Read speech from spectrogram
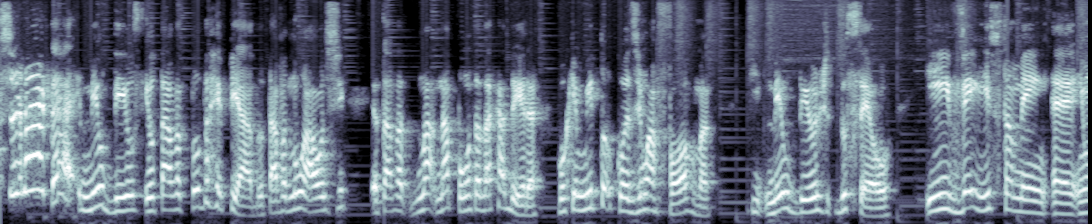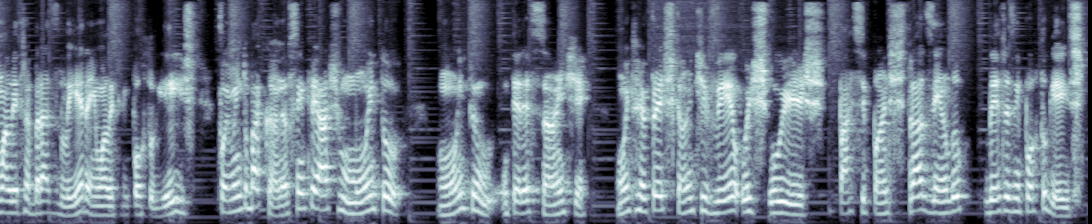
Shuraka! Meu Deus, eu tava todo arrepiado, eu tava no auge, eu tava na, na, ponta da cadeira, porque me tocou de uma forma que, meu Deus do céu. E ver isso também é, em uma letra brasileira, em uma letra em português, foi muito bacana. Eu sempre acho muito, muito interessante, muito refrescante ver os, os participantes trazendo letras em português.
